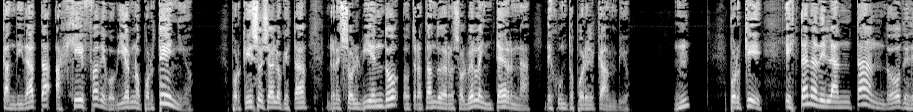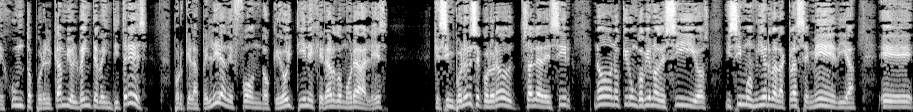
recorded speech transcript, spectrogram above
candidata a jefa de gobierno porteño porque eso ya es lo que está resolviendo o tratando de resolver la interna de Juntos por el Cambio. ¿Mm? ¿Por qué? Están adelantando desde Juntos por el Cambio el 2023, porque la pelea de fondo que hoy tiene Gerardo Morales, que sin ponerse colorado sale a decir, no, no quiero un gobierno de CIOs, hicimos mierda a la clase media, eh,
